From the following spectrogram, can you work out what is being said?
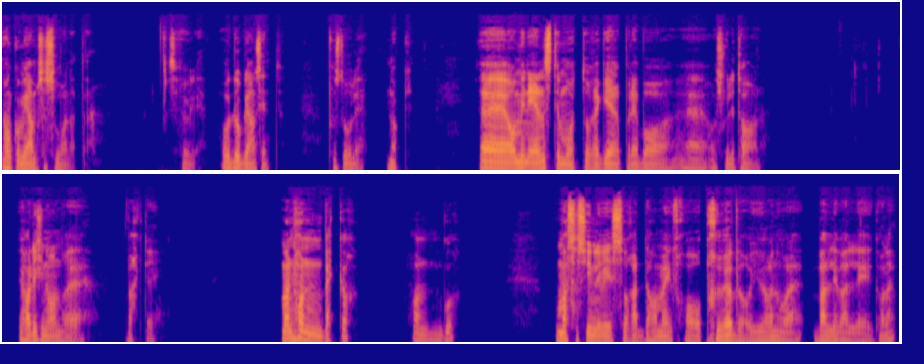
Når han kom hjem, så så han dette. Selvfølgelig. Og da ble han sint. Forståelig nok. Eh, og min eneste måte å reagere på det var eh, å skulle ta han. Jeg hadde ikke noen andre verktøy. Men han backer. Han går. Og mest sannsynligvis så redder han meg fra å prøve å gjøre noe veldig, veldig galt.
